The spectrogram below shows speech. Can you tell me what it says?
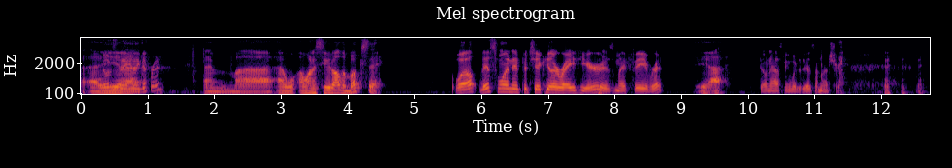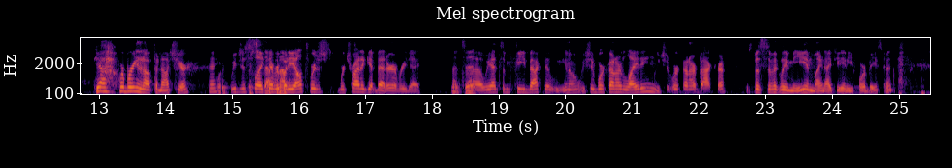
I, Notice uh, anything different? I'm. Uh, I, want to see what all the books say. Well, this one in particular right here is my favorite. Yeah. Don't ask me what it is. I'm not sure. yeah, we're bringing it up a notch here. We're- We just like everybody else. We're just we're trying to get better every day. That's it. Uh, we had some feedback that you know we should work on our lighting. We should work on our background, specifically me in my 1984 basement.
